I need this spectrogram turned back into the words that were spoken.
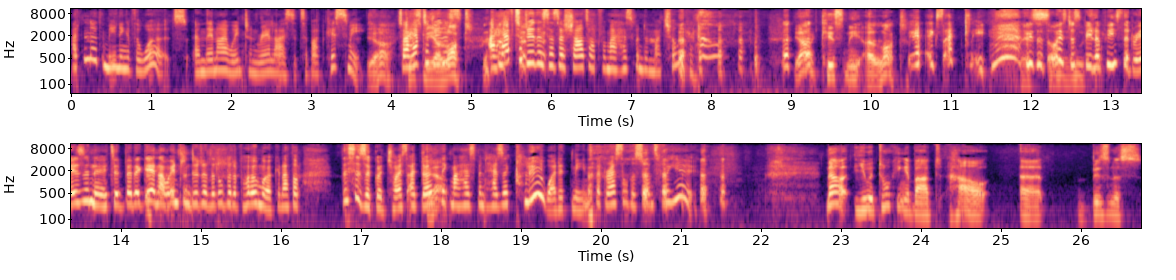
I didn't know the meaning of the words and then I went and realized it's about kiss me. Yeah, So I have to me do a this. lot. I have to do this as a shout out for my husband and my children. Yeah, kiss me a lot. yeah, exactly. Because it's always just been a piece that resonated. But again, I went and did a little bit of homework and I thought, this is a good choice. I don't Yeah. think my husband has a clue what it means, but Russell, this one's for you. Now, you were talking about how uh, business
